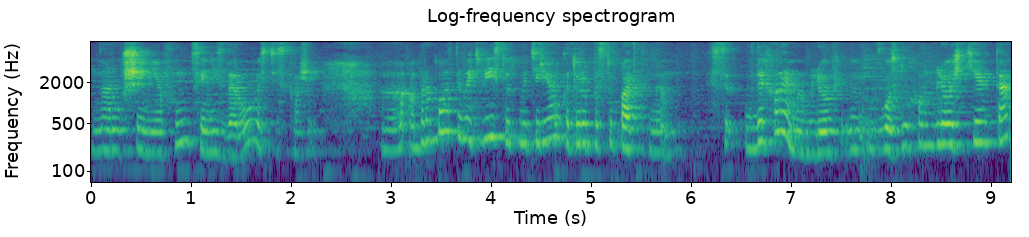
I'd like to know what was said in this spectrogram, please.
нарушения функции, нездоровости, скажем, э, обрабатывать весь тот материал, который поступает к нам с вдыхаемым лёг- воздухом в легкие, так,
